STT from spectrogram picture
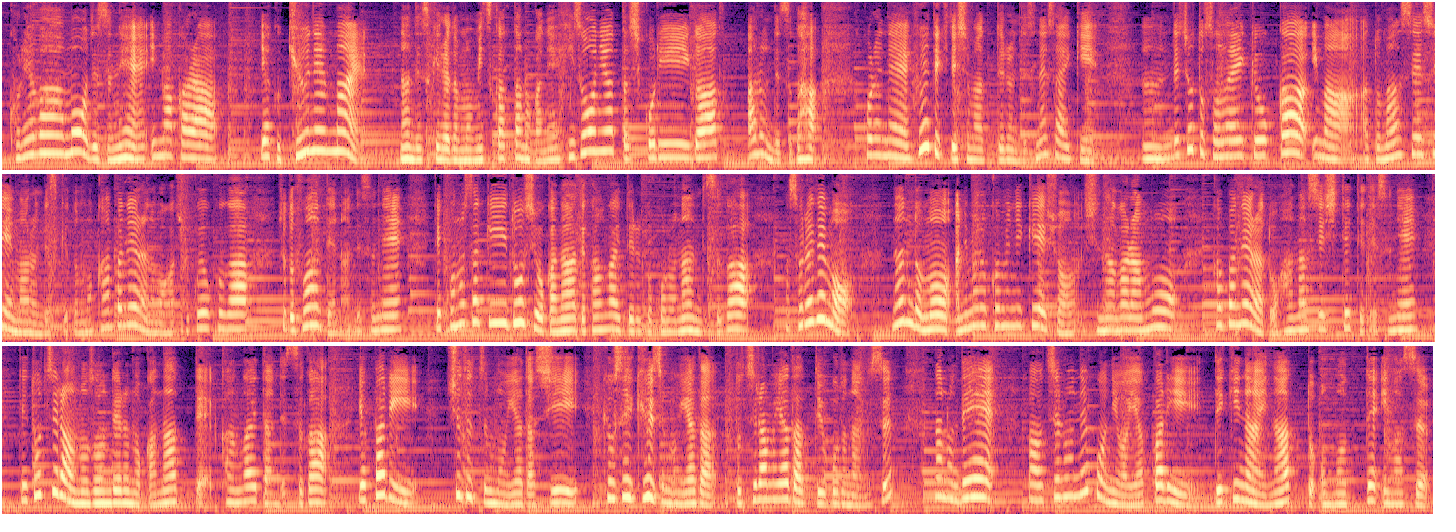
これはもうですね今から約9年前なんですけれども見つかったのがね脾臓にあったしこりがあるんですがこれね増えてきてしまってるんですね最近。うん、でちょっとその影響か今あと慢性水炎もあるんですけどもカンパネーラの方が食欲がちょっと不安定なんですねでこの先どうしようかなって考えてるところなんですがそれでも何度もアニマルコミュニケーションしながらもカンパネラとお話ししててですね。でどちらを望んでるのかなって考えたんですがやっぱり手術も嫌だし強制休児も嫌だどちらも嫌だっていうことなんです。なので、まあ、うちの猫にはやっぱりできないなと思っています。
